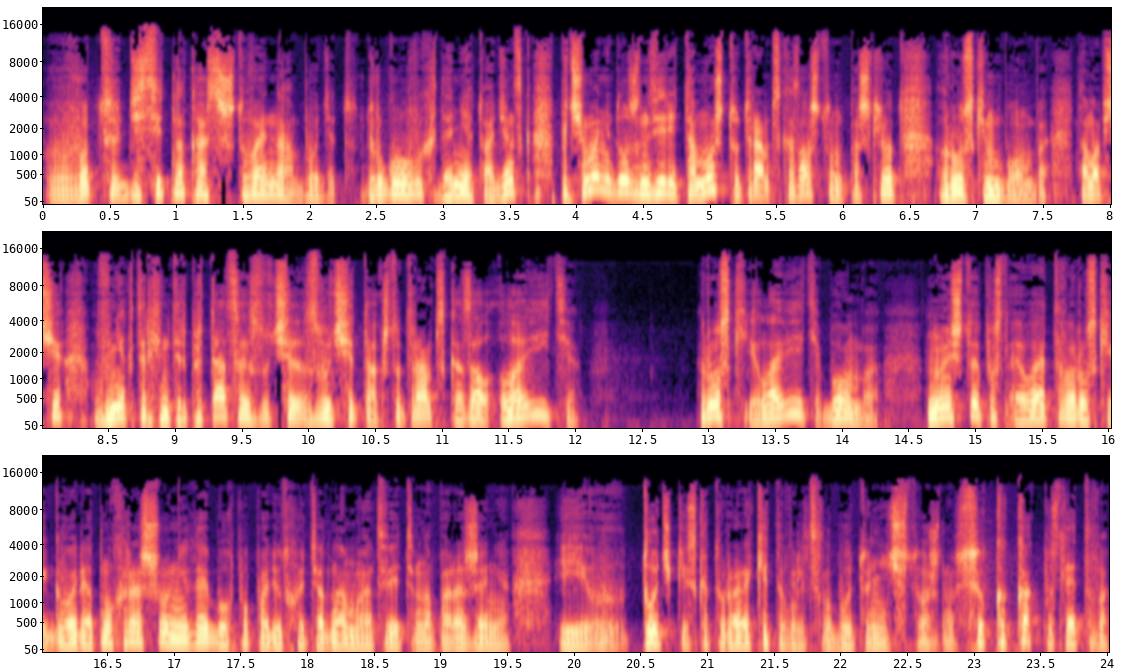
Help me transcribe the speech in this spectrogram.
вот действительно кажется, что война будет. Другого выхода нет. Один... Почему я не должен верить тому, что Трамп сказал, что он пошлет русским бомбы? Там вообще в некоторых интерпретациях звучит, звучит так, что Трамп сказал «ловите». Русские, ловите бомба. Ну и что после этого русские говорят, ну хорошо, не дай бог попадет хоть одна, мы ответим на поражение. И э, точки, из которой ракета вылетела, будет уничтожена. Все, как, как после этого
